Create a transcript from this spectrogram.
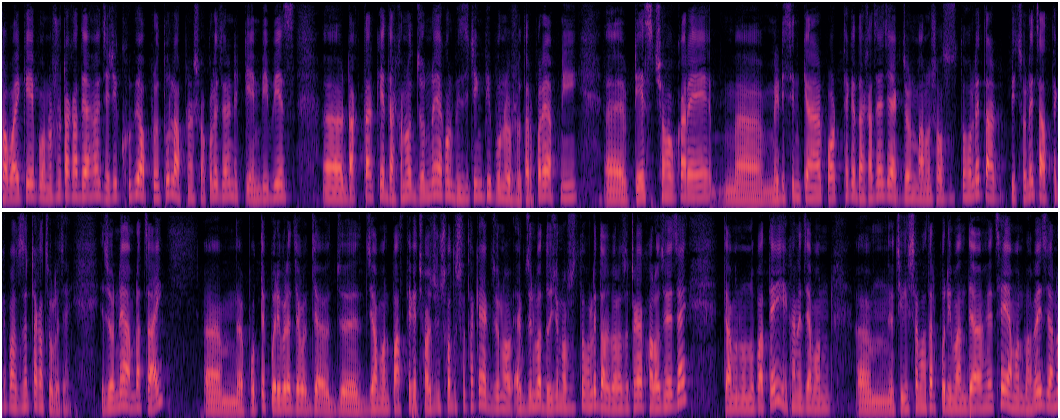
সবাইকে পনেরোশো টাকা দেওয়া হয়, যেটি খুবই অপ্রতুল। আপনারা সকলে জানেন, একটি এমবিবিএস ডাক্তারকে দেখানোর জন্যই এখন ভিজিটিং ফি পনেরোশো। তারপরে আপনি টেস্ট সহকারে মেডিসিন কেনার পর থেকে দেখা যায় যে একজন মানুষ অসুস্থ হলে তার পিছনে চার থেকে পাঁচ হাজার টাকা চলে যায়। এজন্য আমরা চাই প্রত্যেক পরিবারে যেমন পাঁচ থেকে ছয়জন সদস্য থাকে, একজন একজন বা দুইজন অসুস্থ হলে দশ বারো হাজার টাকা খরচ হয়ে যায়। তেমন অনুপাতেই এখানে যেমন চিকিৎসা ভাতার পরিমাণ দেওয়া হয়েছে এমনভাবে যেন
